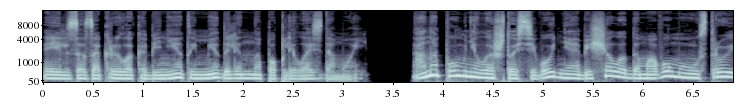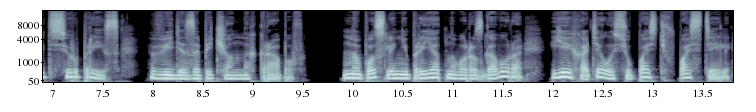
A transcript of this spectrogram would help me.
Эльза закрыла кабинет и медленно поплелась домой. Она помнила, что сегодня обещала домовому устроить сюрприз в виде запеченных крабов. но после неприятного разговора ей хотелось упасть в постель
